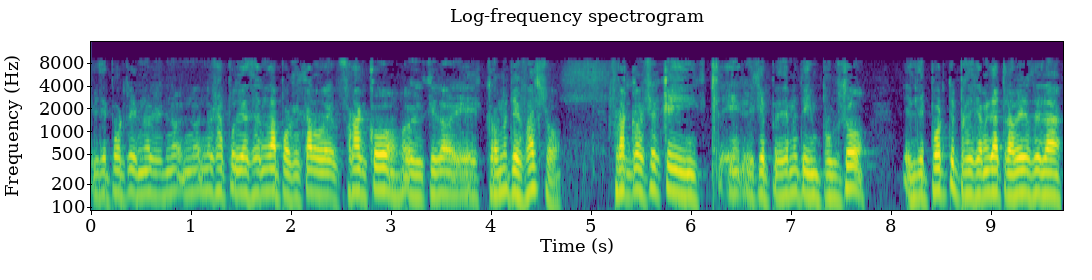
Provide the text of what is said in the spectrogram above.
el deporte no, no, se ha podido hacer nada porque, claro, Franco es totalmente falso. Franco es el que, el que precisamente impulsó el deporte precisamente a través de la,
